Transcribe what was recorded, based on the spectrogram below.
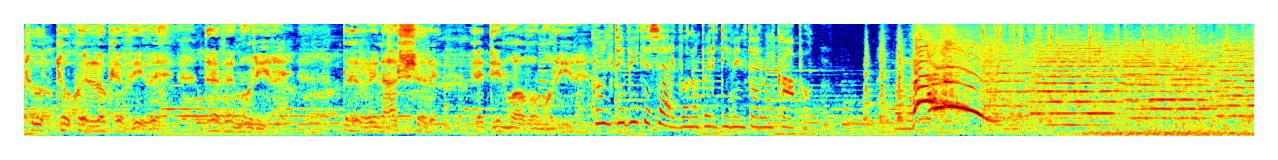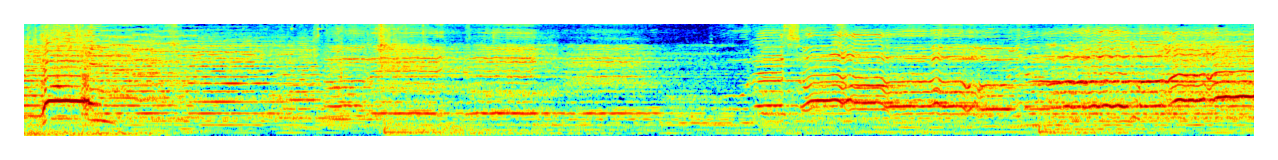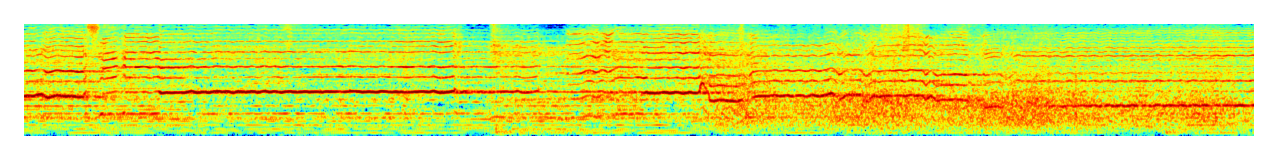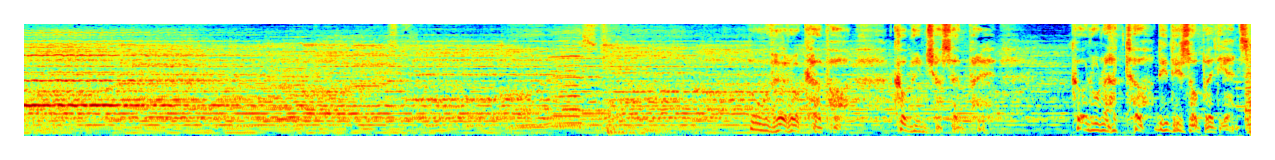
Tutto quello che vive deve morire per rinascere e di nuovo morire. Quante vite servono per diventare un capo? Ah! Un vero capo comincia sempre con un atto di disobbedienza.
